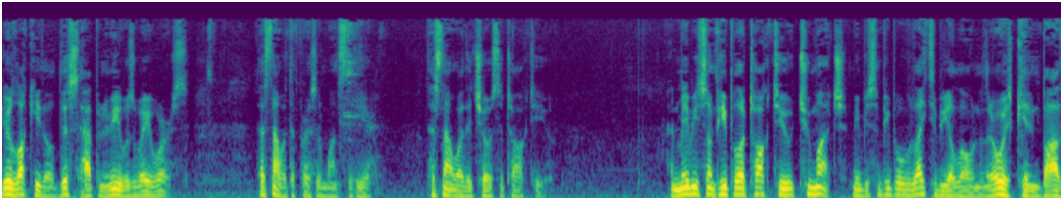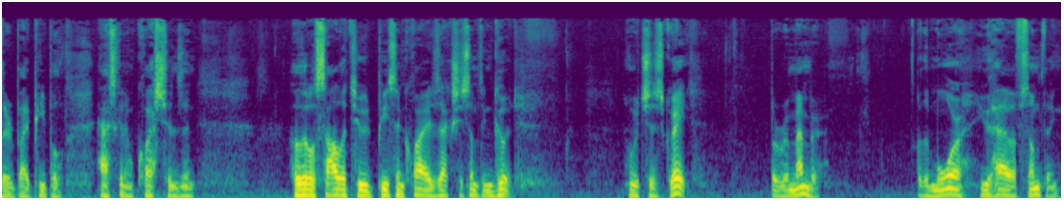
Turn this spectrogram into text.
you're lucky though. This happened to me it was way worse. That's not what the person wants to hear. That's not why they chose to talk to you. And maybe some people are talked to too much. Maybe some people would like to be alone and they're always getting bothered by people asking them questions and a little solitude, peace and quiet is actually something good, which is great. But remember, the more you have of something,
